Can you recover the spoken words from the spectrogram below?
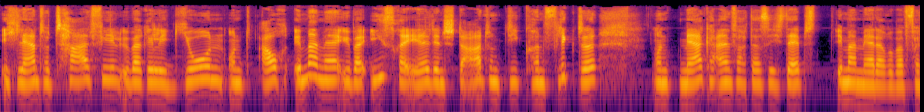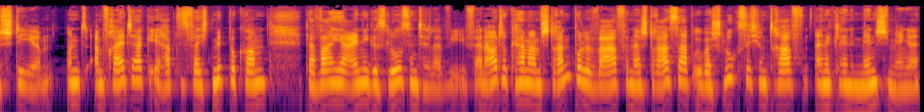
Ich lerne total viel über Religion und auch immer mehr über Israel, den Staat und die Konflikte und merke einfach, dass ich selbst immer mehr darüber verstehe. Und am Freitag, ihr habt es vielleicht mitbekommen, da war hier einiges los in Tel Aviv. Ein Auto kam am Strandboulevard von der Straße ab, überschlug sich und traf eine kleine Menschenmenge.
